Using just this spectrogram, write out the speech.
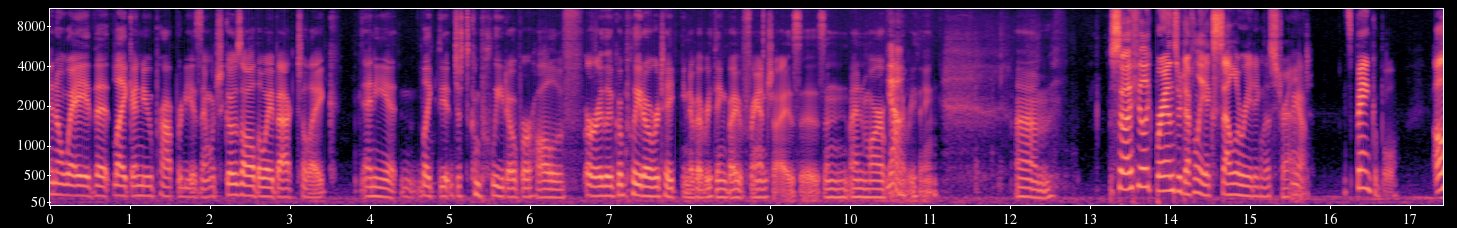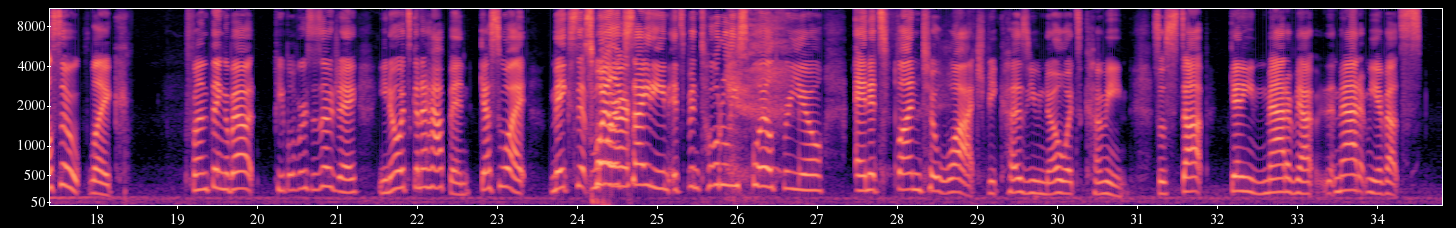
in a way that like a new property isn't, which goes all the way back to like any like the just complete overhaul of or the complete overtaking of everything by franchises and and Marvel Yeah. and everything. Um, so I feel like brands are definitely accelerating this trend. Yeah. It's bankable. Also, like, fun thing about People versus OJ, you know what's gonna happen. Guess what? Makes it more exciting. It's been totally spoiled for you, and it's fun to watch because you know what's coming. So stop getting mad about mad at me about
